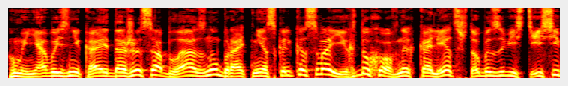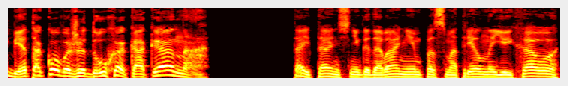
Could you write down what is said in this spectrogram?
У меня возникает даже соблазн убрать несколько своих духовных колец, чтобы завести себе такого же духа, как и она». Тайтань с негодованием посмотрел на Юйхао,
